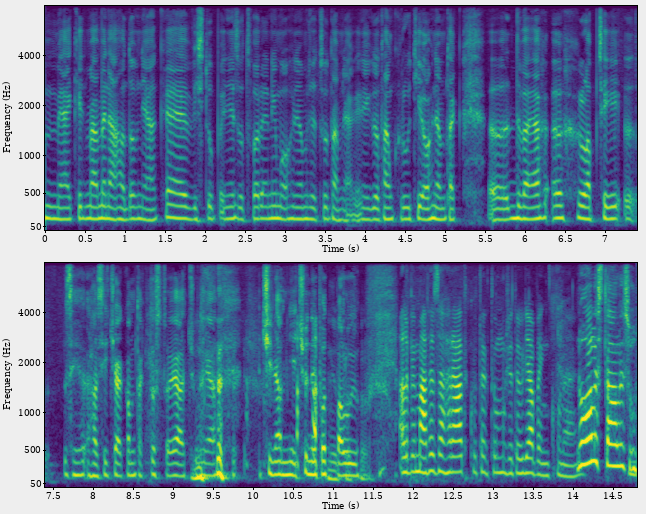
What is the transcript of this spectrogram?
my keď máme náhodou nějaké vystoupení s otvoreným ohněm, že co tam nějak, někdo tam krutí ohněm, tak eh, dva eh, chlapci eh, s hasičákom tak to stojí a čumí a či nám něco nepodpalují. ale vy máte zahrádku, tak to můžete udělat venku, ne? No ale stále jsou,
